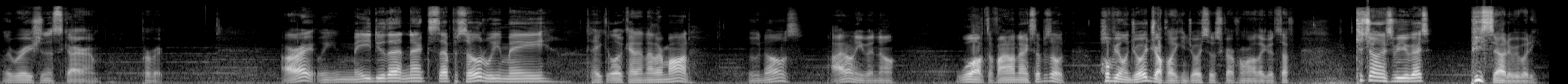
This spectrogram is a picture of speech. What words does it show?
Liberation of Skyrim. Perfect. Alright, we may do that next episode. We may take a look at another mod. Who knows? I don't even know. We'll have to find out next episode. Hope you all enjoyed. Drop a like, enjoy, subscribe for more of that good stuff. Catch you on the next video, guys. Peace out, everybody.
